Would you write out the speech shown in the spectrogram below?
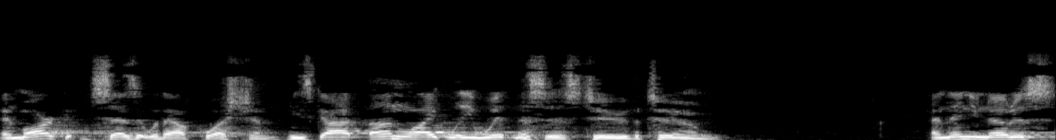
And Mark says it without question. He's got unlikely witnesses to the tomb. And then you notice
